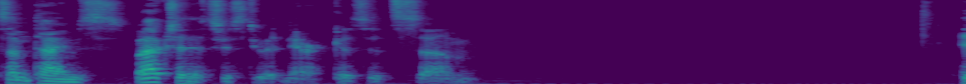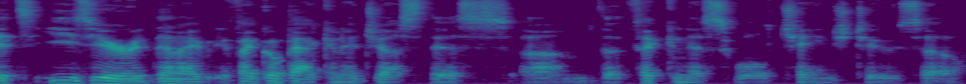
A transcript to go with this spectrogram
sometimes, well, actually, let's just do it in there because it's um, it's easier than I, if I go back and adjust this, um, the thickness will change too. So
